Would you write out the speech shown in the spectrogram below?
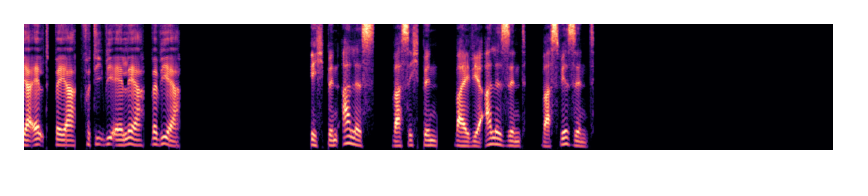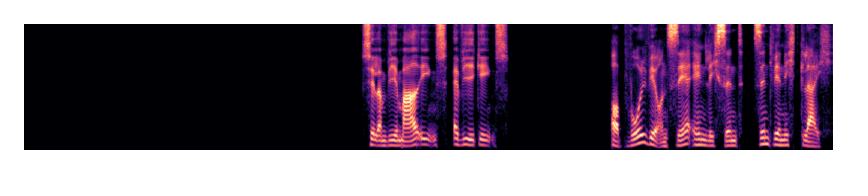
Jeg er alt, hvad jeg er, fordi vi alle er, hvad vi er. Ich bin alles, was ich bin, weil wir alle sind, was wir sind. Selvom vi er meget ens, er vi ikke ens. Obwohl wir uns sehr ähnlich sind, sind wir nicht gleich.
